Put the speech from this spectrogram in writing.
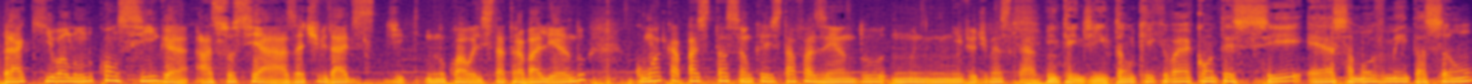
para que o aluno consiga associar as atividades de, no qual ele está trabalhando com a capacitação que ele está fazendo no nível de mestrado. Entendi. Então o que, que vai acontecer é essa movimentação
